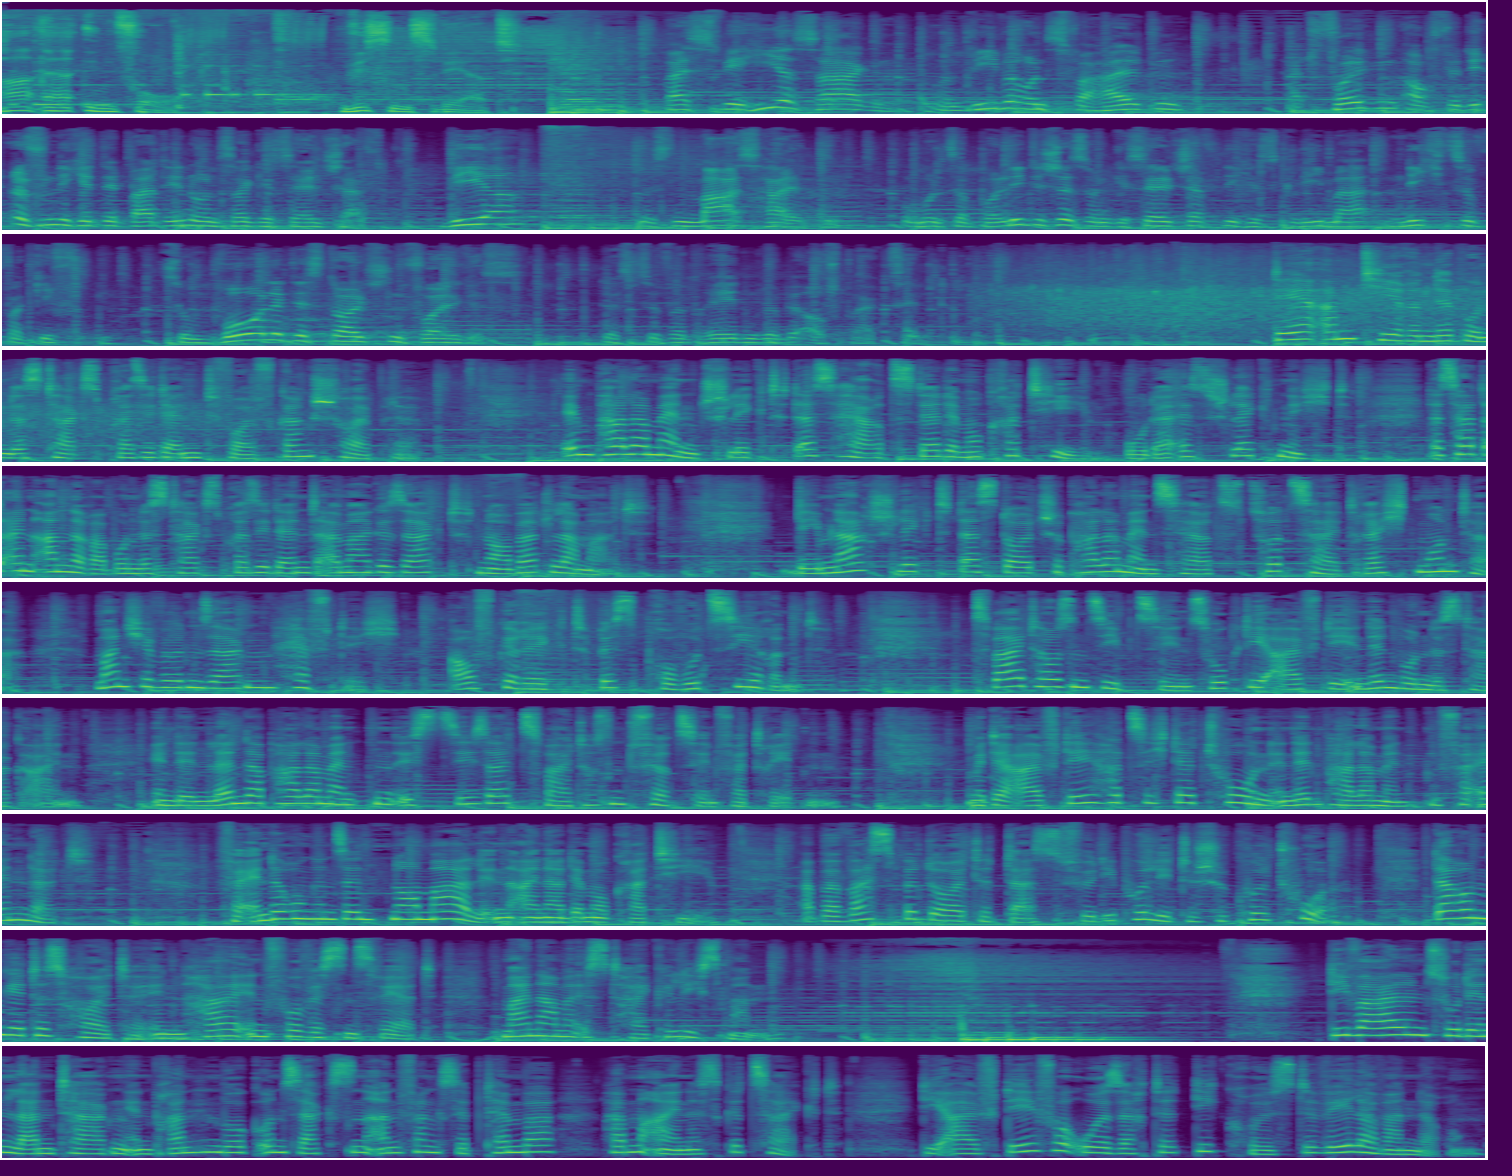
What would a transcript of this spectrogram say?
HR Info. Wissenswert. Was wir hier sagen und wie wir uns verhalten, hat Folgen auch für die öffentliche Debatte in unserer Gesellschaft. Wir müssen Maß halten, um unser politisches und gesellschaftliches Klima nicht zu vergiften. Zum Wohle des deutschen Volkes, das zu vertreten wir beauftragt sind. Der amtierende Bundestagspräsident Wolfgang Schäuble. Im Parlament schlägt das Herz der Demokratie oder es schlägt nicht. Das hat ein anderer Bundestagspräsident einmal gesagt, Norbert Lammert. Demnach schlägt das deutsche Parlamentsherz zurzeit recht munter. Manche würden sagen heftig, aufgeregt bis provozierend. 2017 zog die AfD in den Bundestag ein. In den Länderparlamenten ist sie seit 2014 vertreten. Mit der AfD hat sich der Ton in den Parlamenten verändert. Veränderungen sind normal in einer Demokratie. Aber was bedeutet das für die politische Kultur? Darum geht es heute in H-Info Wissenswert. Mein Name ist Heike Liesmann. Die Wahlen zu den Landtagen in Brandenburg und Sachsen Anfang September haben eines gezeigt. Die AfD verursachte die größte Wählerwanderung.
